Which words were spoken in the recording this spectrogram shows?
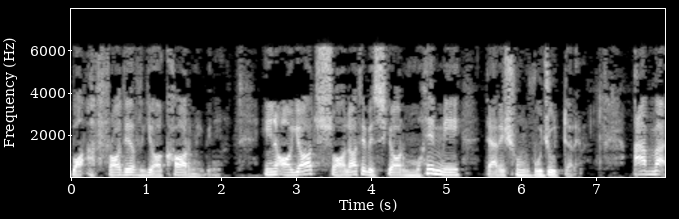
با افراد ریاکار می‌بینیم. این آیات سوالات بسیار مهمی درشون وجود داره. اول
